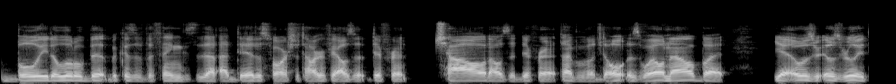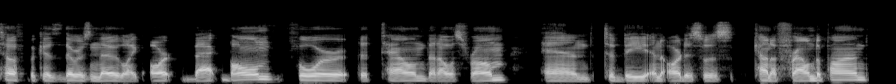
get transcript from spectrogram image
bullied a little bit because of the things that I did as far as photography. I was a different child. I was a different type of adult as well now. But yeah, it was it was really tough because there was no like art backbone for the town that I was from. And to be an artist was kind of frowned upon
